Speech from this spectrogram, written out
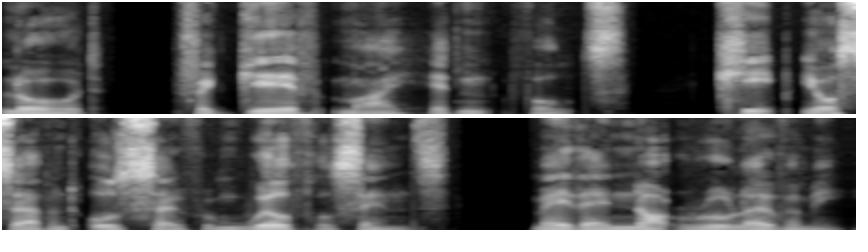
Lord, forgive my hidden faults. Keep your servant also from wilful sins. May they not rule over me.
